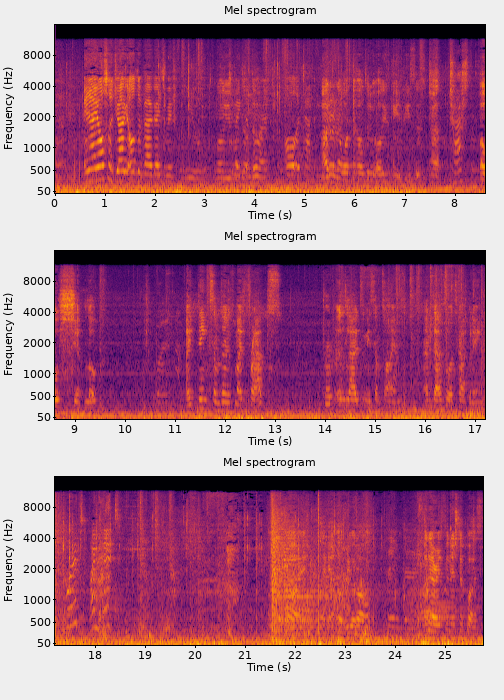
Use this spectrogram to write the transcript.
Um, And I also dragged all the bad guys away from you. well, you To make them- die. All attack me. I don't know what the hell to do with all these gate pieces. Uh, Trash them. oh shit, look. But I think sometimes my fraps perp lags me sometimes, and that's what's happening. Turret, I'm hit. You at all. And, Oh, uh, there, I finished the quest.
